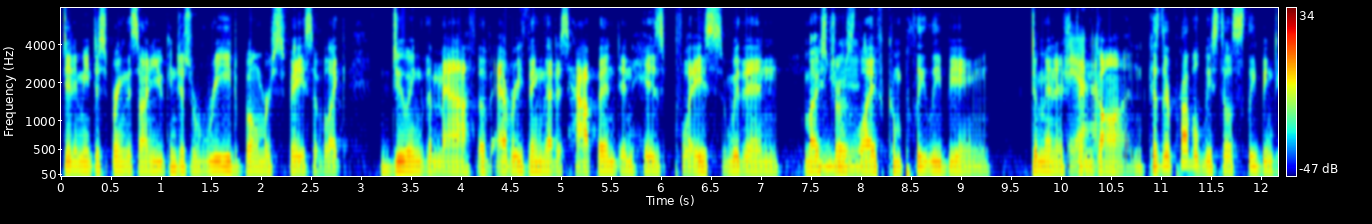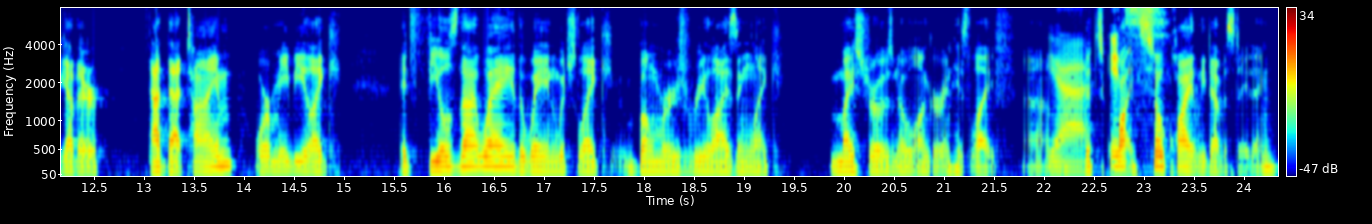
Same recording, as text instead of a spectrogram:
didn't mean to spring this on you. You can just read Bomer's face of like doing the math of everything that has happened in his place within Maestro's life, completely being diminished and Mm-hmm. Gone because they're probably still sleeping together at that time, or maybe like it feels that way the way in which like Bomer's realizing like Maestro is no longer in his life. Um, Yeah, it's, qui- it's- it's so quietly devastating.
